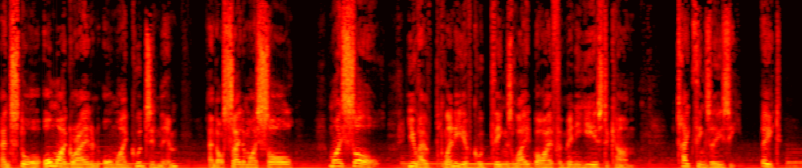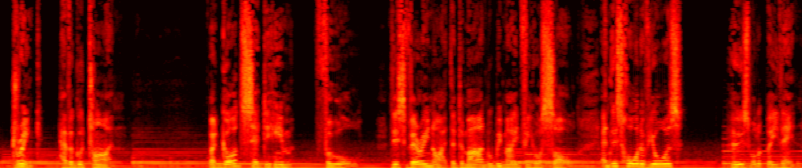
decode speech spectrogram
and store all my grain and all my goods in them, and I'll say to my soul, My soul, you have plenty of good things laid by for many years to come. Take things easy, eat, drink, have a good time. But God said to him, Fool, this very night the demand will be made for your soul, and this hoard of yours, whose will it be then?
